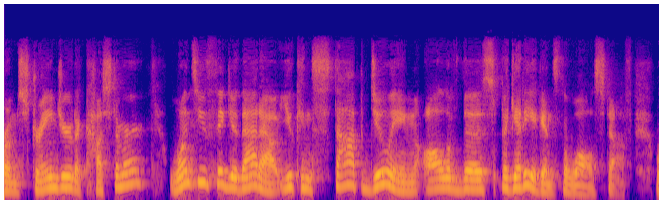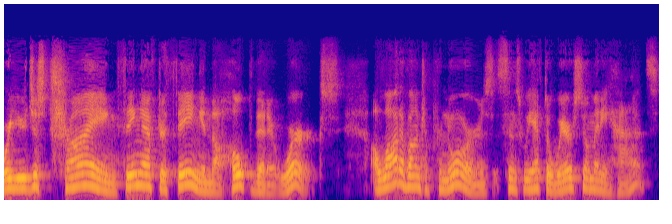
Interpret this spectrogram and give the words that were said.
from stranger to customer, once you figure that out, you can stop doing all of the spaghetti against the wall stuff where you're just trying thing after thing in the hope that it works. A lot of entrepreneurs, since we have to wear so many hats,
